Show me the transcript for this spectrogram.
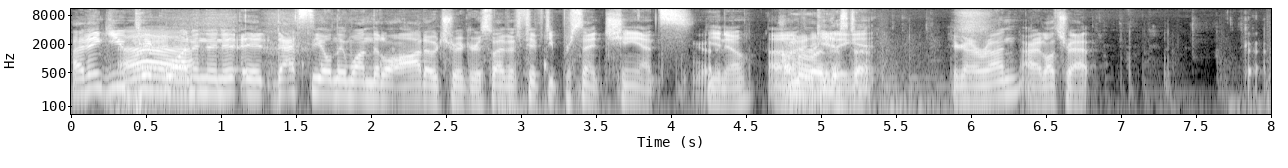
I think you pick Ah. one, and then it, it, that's the only one that'll auto trigger. So I have a fifty percent chance. You know, I'm gonna run this time. You're gonna run? All right, I'll trap. Okay.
